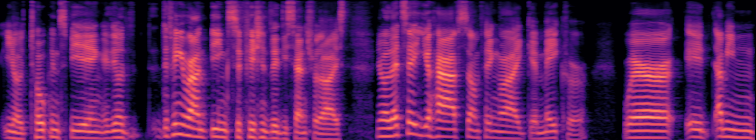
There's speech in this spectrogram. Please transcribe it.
you know tokens being you know the thing around being sufficiently decentralized. You know, let's say you have something like a maker where it I mean,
